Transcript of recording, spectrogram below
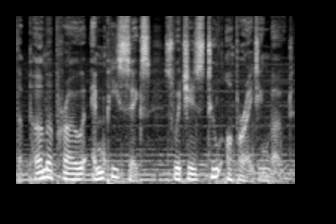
the PermaPro MP6 switches to operating mode.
